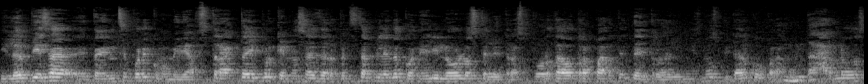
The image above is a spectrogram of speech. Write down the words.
Y luego empieza, eh, también se pone como medio abstracto ahí porque no sabes, de repente están peleando con él y luego los teletransporta a otra parte dentro del mismo hospital como para juntarlos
